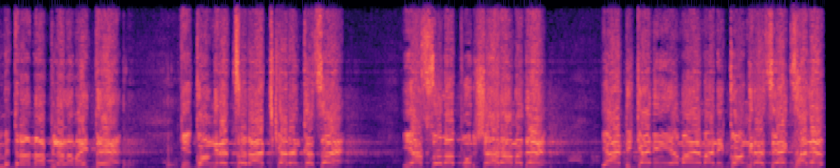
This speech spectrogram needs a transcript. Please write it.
मित्रांनो आपल्याला माहिती आहे की काँग्रेसचं राजकारण कसं आहे? या सोलापूर शहरामध्ये या ठिकाणी एम आय एम आणि काँग्रेस एक झाल्यात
